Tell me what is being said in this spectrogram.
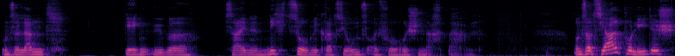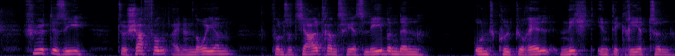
unser Land gegenüber seinen nicht so migrationseuphorischen Nachbarn. Und sozialpolitisch führte sie zur Schaffung einer neuen, von Sozialtransfers lebenden und kulturell nicht integrierten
